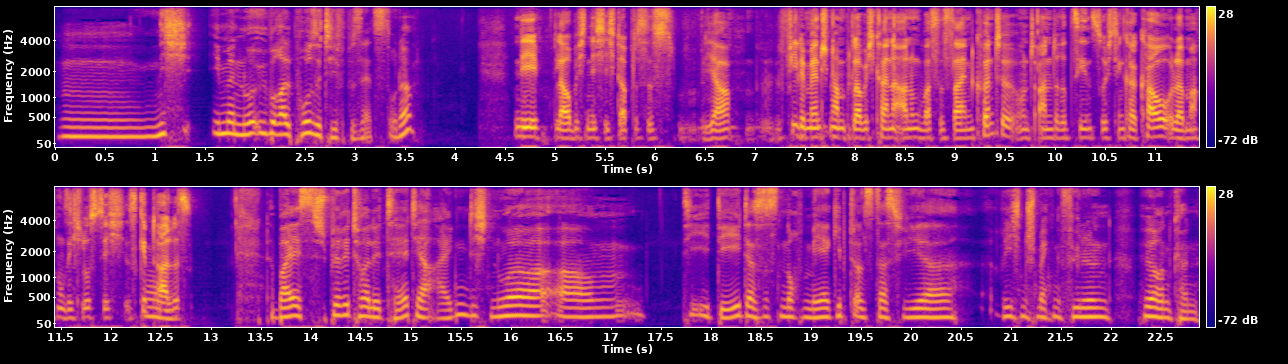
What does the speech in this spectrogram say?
mh, hm, nicht immer nur überall positiv besetzt, oder? Nee, glaube ich nicht. Ich glaube, das ist, ja, viele Menschen haben, glaube ich, keine Ahnung, was es sein könnte und andere ziehen es durch den Kakao oder machen sich lustig. Es gibt ja. alles. Dabei ist Spiritualität ja eigentlich nur ähm, die Idee, dass es noch mehr gibt, als dass wir riechen, schmecken, fühlen, hören können.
